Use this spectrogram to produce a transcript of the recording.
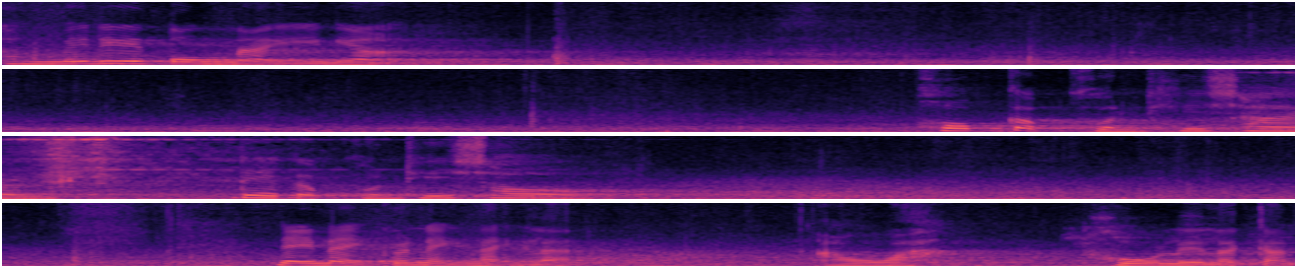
ันไม่ดีตรงไหนเนี่ย พบกับคนที่ใช่ เดทกับคนที่ชอบ ไหนๆก็ไหนๆละเอาวะ โทรเลยละกัน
